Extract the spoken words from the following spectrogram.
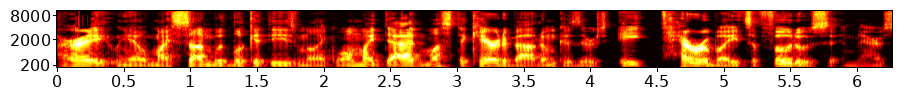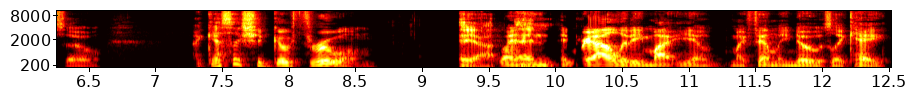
all right, you know, my son would look at these and be like, well, my dad must have cared about them because there's eight terabytes of photos sitting there. So I guess I should go through them. yeah, When and in reality, my you know my family knows like, hey,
